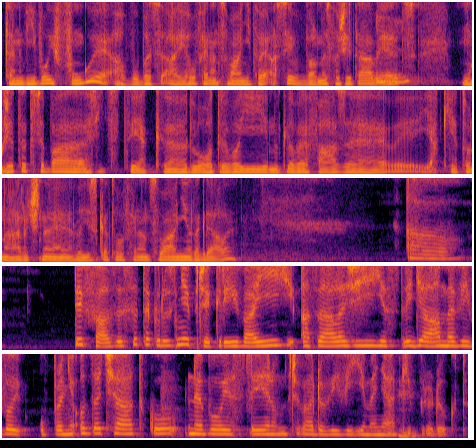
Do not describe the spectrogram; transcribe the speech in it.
ten vývoj funguje a vůbec a jeho financování, to je asi velmi složitá věc. Mm-hmm. Můžete třeba říct, jak dlouho trvají jednotlivé fáze, jak je to náročné hlediska toho financování a tak dále? Uh, ty fáze se tak různě překrývají a záleží, jestli děláme vývoj úplně od začátku, nebo jestli jenom třeba dovyvíjíme nějaký hmm. produkt.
